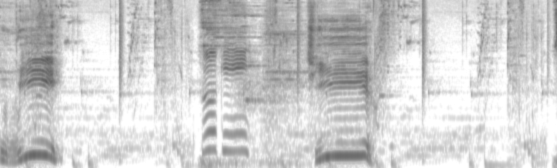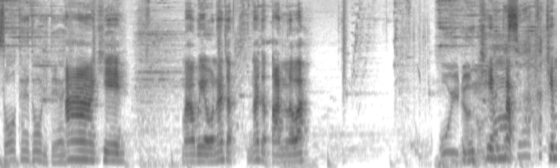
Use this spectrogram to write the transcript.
อุ้ยชี้ อ่าโอเค มาเวลน่าจะน่าจะตันแล้ววะโอ้ยเข็มแบบเข็ม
